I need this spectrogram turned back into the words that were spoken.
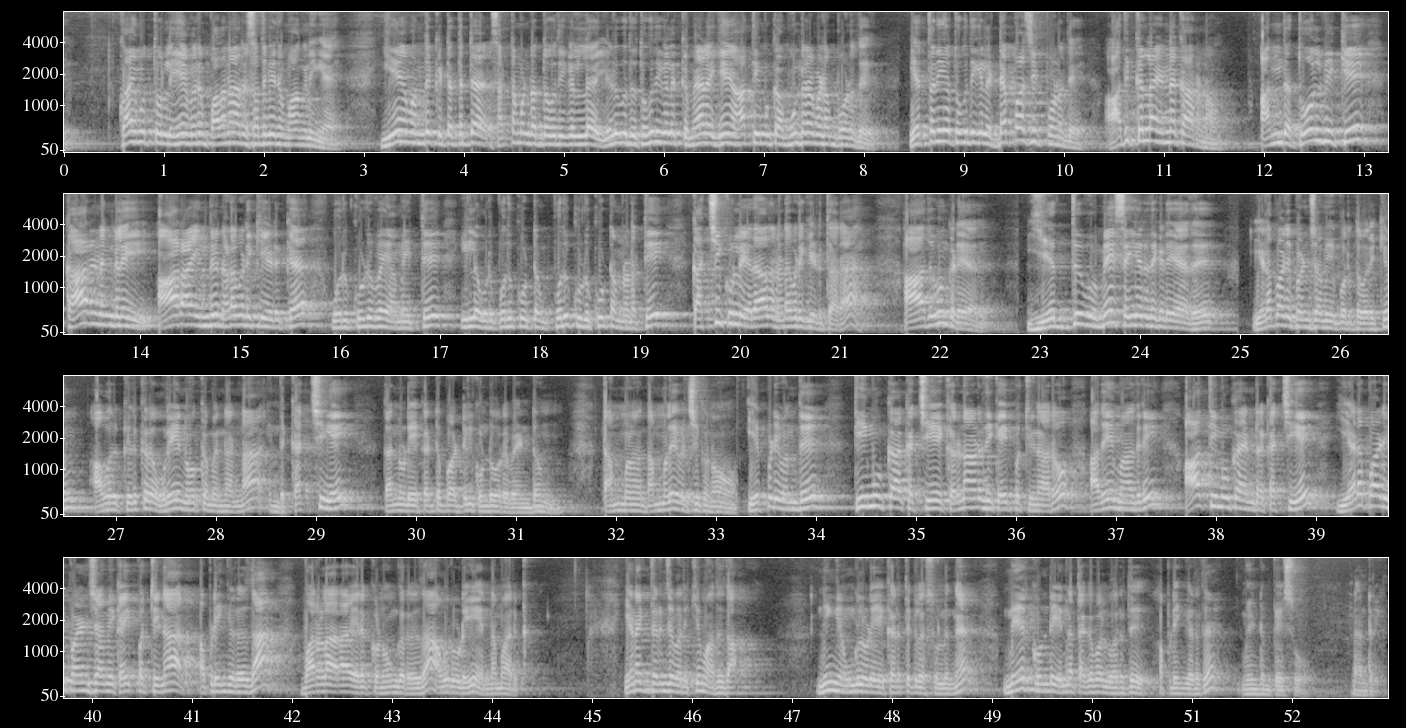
கோயம்புத்தூரில் ஏன் வெறும் பதினாறு சதவீதம் வாங்குனீங்க? ஏன் வந்து கிட்டத்தட்ட சட்டமன்ற தொகுதிகளில் எழுபது தொகுதிகளுக்கு மேலே ஏன் அதிமுக மூன்றாம் இடம் போனது? எத்தனையோ தொகுதிகளில் டெபாசிட் போனது? அதுக்கெல்லாம் என்ன காரணம்? அந்த தோல்விக்கு காரணங்களை ஆராய்ந்து நடவடிக்கை எடுக்க ஒரு குழுவை அமைத்து இல்லை ஒரு பொதுக்கூட்டம் பொதுக்குழு கூட்டம் நடத்தி கட்சிக்குள்ளே ஏதாவது நடவடிக்கை எடுத்தாரா? அதுவும் கிடையாது. எதுவுமே செய்யறது கிடையாது. எடப்பாடி பழனிசாமியை பொறுத்த வரைக்கும் அவருக்கு இருக்கிற ஒரே நோக்கம் என்னன்னா இந்த கட்சியை தன்னுடைய கட்டுப்பாட்டில் கொண்டு வர வேண்டும். தம்ம நம்மளே வச்சுக்கணும். எப்படி வந்து திமுக கட்சியை கருணாநிதி கைப்பற்றினாரோ அதே மாதிரி அதிமுக என்ற கட்சியை எடப்பாடி பழனிசாமி கைப்பற்றினார் அப்படிங்கிறது தான் வரலாறாக இருக்கணுங்கிறது தான் அவருடைய எண்ணமாக இருக்குது எனக்கு தெரிஞ்ச வரைக்கும் அதுதான். நீங்கள் உங்களுடைய கருத்துக்களை சொல்லுங்கள் மேற்கொண்டு என்ன தகவல் வருது அப்படிங்கிறத மீண்டும் பேசுவோம். நன்றி.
